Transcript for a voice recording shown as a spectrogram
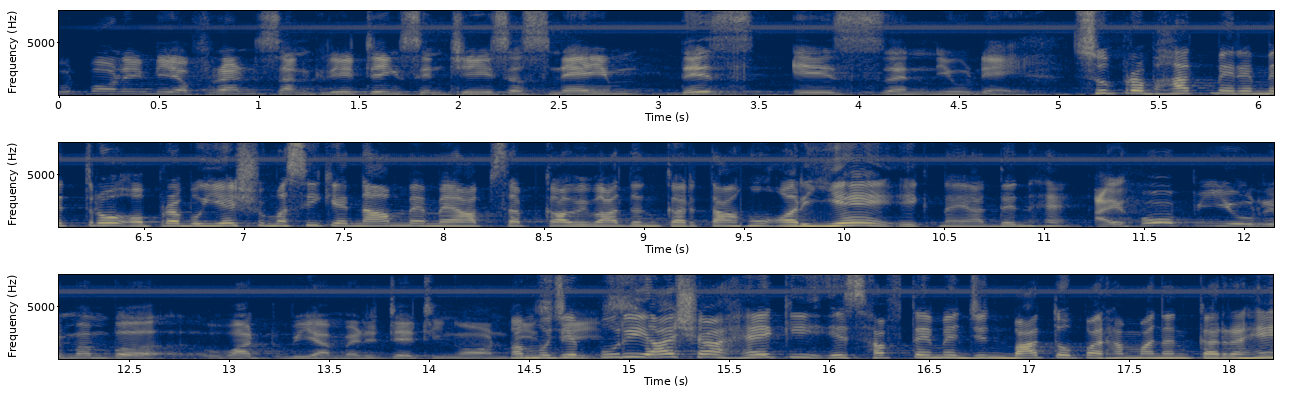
Good morning, dear friends, and greetings in Jesus' name. This is a new day. सुप्रभात मेरे मित्रों और प्रभु यीशु मसीह के नाम में मैं आप सबका अभिवादन करता हूँ और ये एक नया दिन है I hope you remember what we are meditating on. और मुझे days. पूरी आशा है कि इस हफ़्ते में जिन बातों पर हम मनन कर रहे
